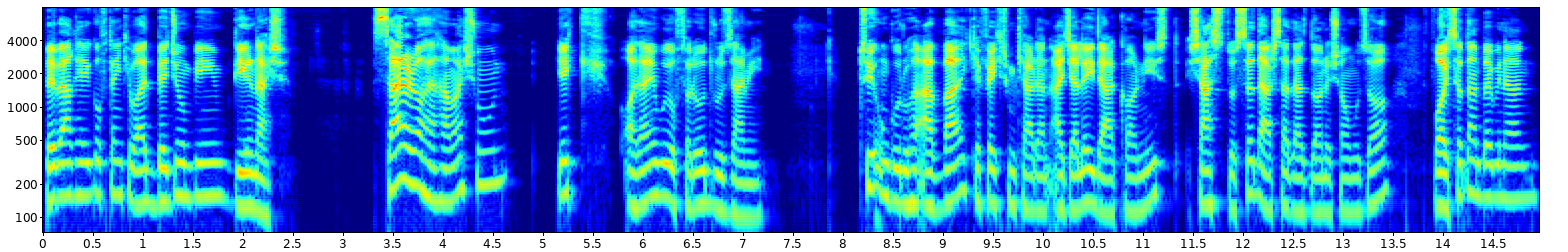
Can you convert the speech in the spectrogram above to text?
به بقیه گفتن که باید بجنبیم دیر نشه. سر راه همشون یک آدمی بود افتاده بود رو زمین. توی اون گروه اول که فکر می‌کردن عجله در کار نیست 63 درصد از دانش آموزا وایسادن ببینن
